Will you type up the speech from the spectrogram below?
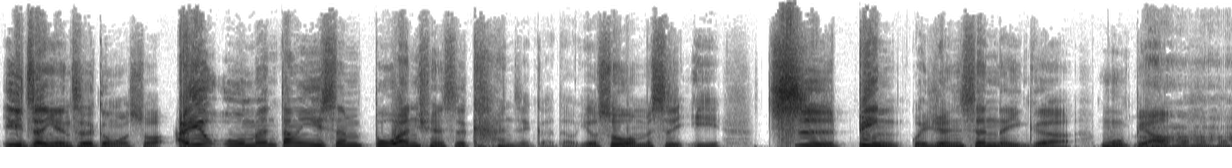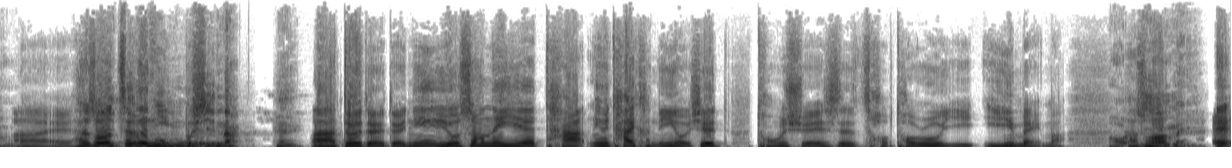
义正言辞的跟我说：“哎呦，我们当医生不完全是看这个的，有时候我们是以治病为人生的一个目标。”哎，他说：“这个你不行呐。”啊，对对对，你有时候那些他，因为他肯定有些同学是投投入医医美嘛。他说：“哎，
